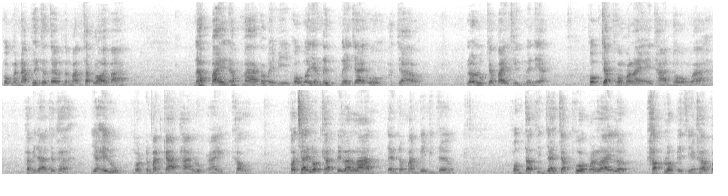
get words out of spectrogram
ผมก็นับเพื่อจะเติมน้ำมันสักร้อยบาท นับไปนับมาก็ไม่มี ผมก็ยังนึกในใจโอ้พระเจ้า แล้วลูกจะไปถึงไหมเนี่ย ผมจับพวงมาลัยไอ้ฐานพระองค์ว่า พระบิดาเจ้าค่ะ อย่าให้ลูกหมดน้ำมันการทางลูกไอเขาเพราะใช้รถคันเป็นล้านๆแต่น้ำมันไม่มีเติม ผมตัดสินใจจับพวงมาลัยแล้วขับรถไปเสียค่าไฟ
